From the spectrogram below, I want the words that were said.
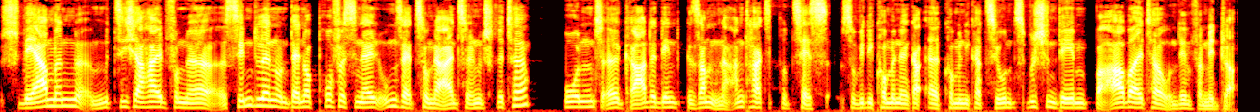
schwärmen mit Sicherheit von der simplen und dennoch professionellen Umsetzung der einzelnen Schritte und äh, gerade den gesamten Antragsprozess sowie die Kommunika äh, Kommunikation zwischen dem Bearbeiter und dem Vermittler.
